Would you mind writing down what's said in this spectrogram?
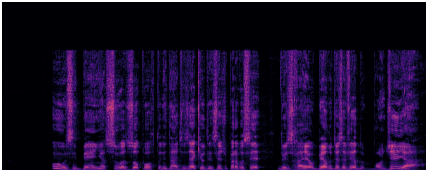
Use bem as suas oportunidades, é que eu desejo para você do Israel Belo de Azevedo. Bom dia!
